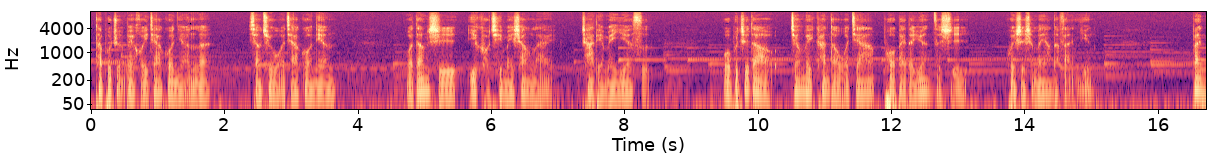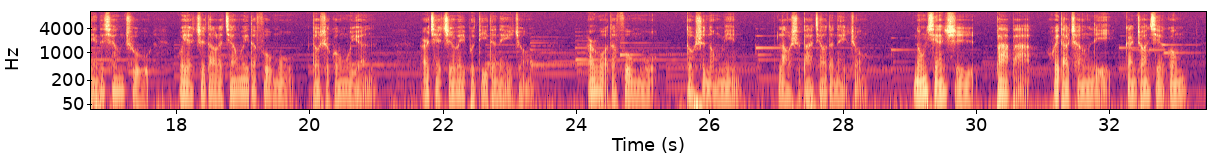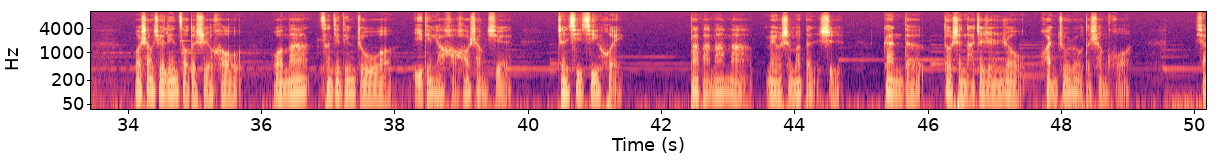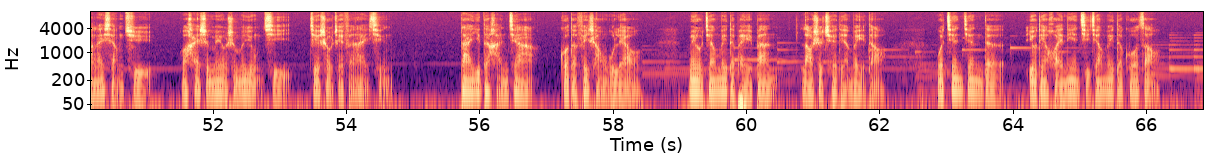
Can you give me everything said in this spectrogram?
她不准备回家过年了，想去我家过年。”我当时一口气没上来，差点没噎死。我不知道姜薇看到我家破败的院子时，会是什么样的反应。半年的相处，我也知道了姜薇的父母都是公务员，而且职位不低的那一种，而我的父母都是农民。老实巴交的那种，农闲时，爸爸会到城里干装卸工。我上学临走的时候，我妈曾经叮嘱我一定要好好上学，珍惜机会。爸爸妈妈没有什么本事，干的都是拿着人肉换猪肉的生活。想来想去，我还是没有什么勇气接受这份爱情。大一的寒假。过得非常无聊，没有姜薇的陪伴，老是缺点味道。我渐渐的有点怀念起姜薇的聒噪。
